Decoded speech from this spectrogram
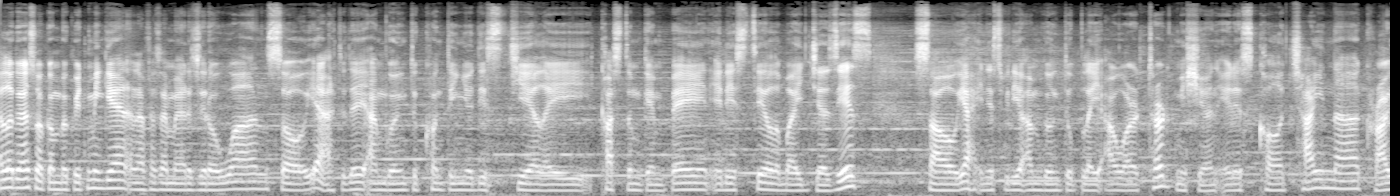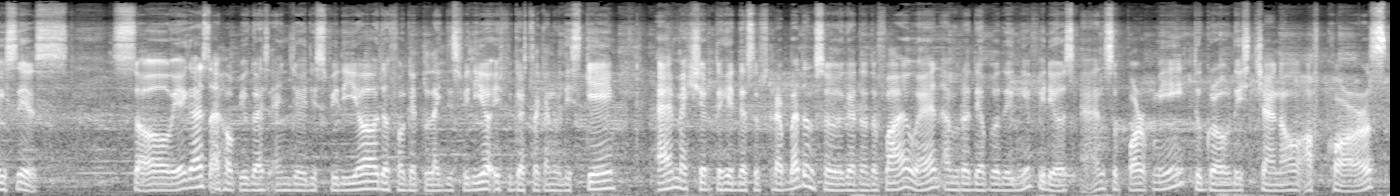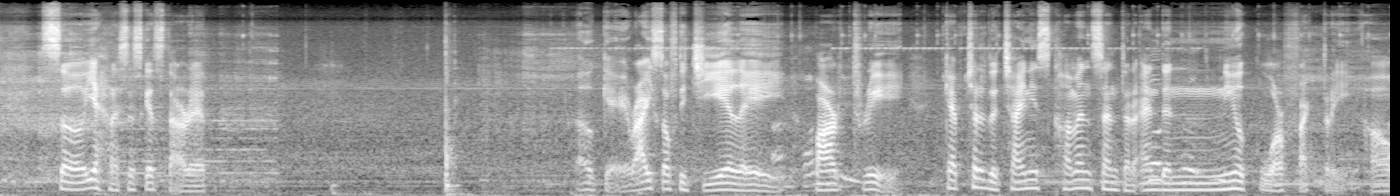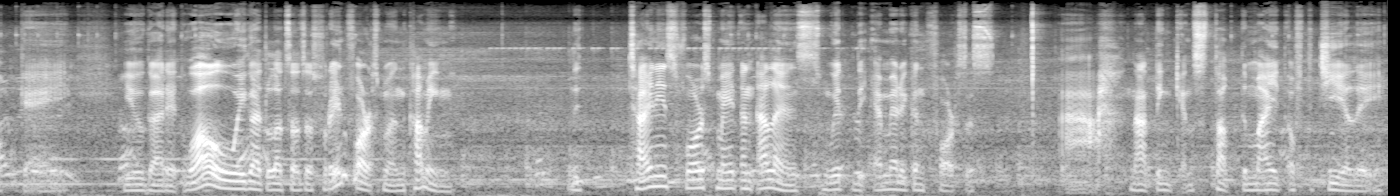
Hello guys, welcome back with me again, NFSMR01. So yeah, today I'm going to continue this GLA custom campaign. It is still by Juhzizz. So yeah, in this video I'm going to play our third mission. It is called China Crisis. So yeah guys, I hope you guys enjoy this video. Don't forget to like this video if you guys like with this game. And make sure to hit the subscribe button so you get notified when I'm ready uploading new videos. And support me to grow this channel of course. So yeah, let's just get started. Okay, Rise of the GLA Part 3 Capture the Chinese command center and the nuke war factory. Okay, you got it. Whoa, we got lots of reinforcement coming. The Chinese force made an alliance with the American forces. Ah, nothing can stop the might of the GLA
